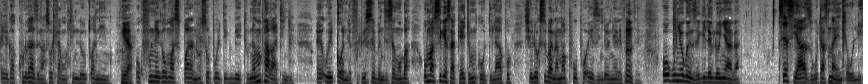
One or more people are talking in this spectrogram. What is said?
eh, kakhulukazi ngasohlangothini locwaningo. Okufuneka umasipala nosopolitiki bethu nomphakathi nje eh, uyiqonde futhi uyisebenzise ngoba uma sike sageja umgodi lapho siyolokhu siba namaphupho ezinto engeke zenzeke. Okunye okwenzekile kulonyaka sesiyazi ukuthi asina inhloli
